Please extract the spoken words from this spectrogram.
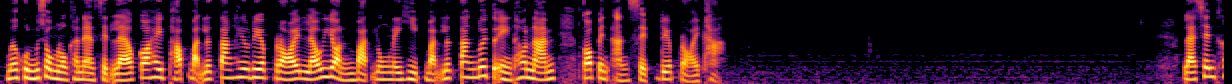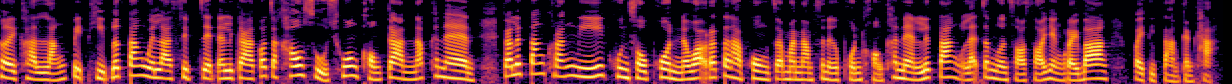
เมื่อคุณผู้ชมลงคะแนนเสร็จแล้วก็ให้พับบัตรเลือกตั้งให้เรียบร้อยแล้วหย่อนบัตรลงในหีบบัตรเลือกตั้งด้วยตัวเองเท่านั้น ก็เป็นอันเสร็จเรียบร้อยค่ะและเช่นเคยค่ะหลังปิดหีบเลือกตั้งเวลา 17 นาฬิกาก็จะเข้าสู่ช่วงของการนับคะแนน การเลือกตั้งครั้งนี้คุณโสพลนวรัตนาพงศ์จะมานำเสนอผลของคะแนนเลือกตั้ง และจำนวนสสอย่างไรบ้าง ไปติดตามกันค่ะ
